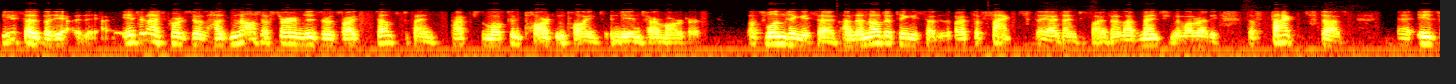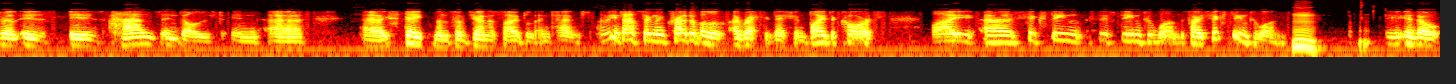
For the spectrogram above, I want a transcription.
He says that the International Court of has not affirmed Israel's right to self-defense, perhaps the most important point in the interim order. That's one thing he said. And another thing he said is about the facts they identified, and I've mentioned them already. The facts that uh, Israel is is has indulged in uh, uh, statements of genocidal intent. I mean, that's an incredible uh, recognition by the court by uh, 16, 15 to 1. Sorry, 16 to 1. Mm. You know,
